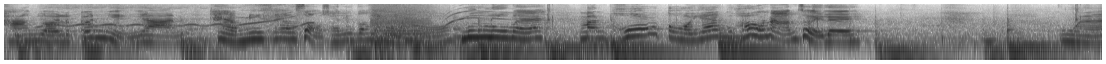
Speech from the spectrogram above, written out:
ค้างย้อยแล้วก็เหนียงยาน แถมมีแคงสองชั้นอีกต่างหากมึงรู้ไหม มันพุ่งตัวแย่งกูเข้าห้องน้ำเฉยเลยูนะ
